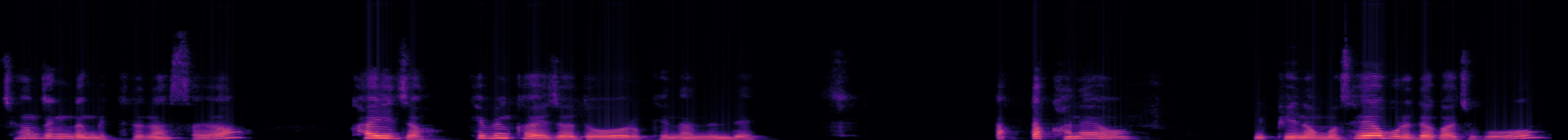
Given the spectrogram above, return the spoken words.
생장등 밑에다 놨어요. 카이저 케빈 카이저도 이렇게 놨는데 딱딱하네요 잎이 너무 새어불이 돼가지고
